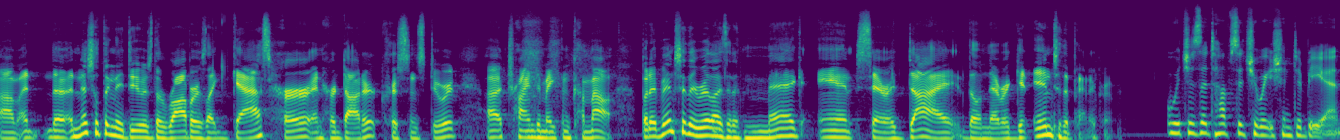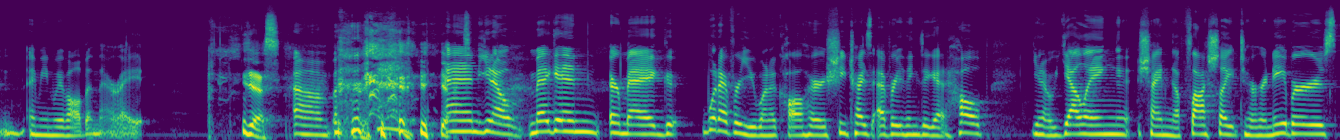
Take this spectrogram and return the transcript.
Um, and the initial thing they do is the robbers like gas her and her daughter, Kristen Stewart, uh, trying to make them come out. But eventually they realize that if Meg and Sarah die, they'll never get into the panic room. Which is a tough situation to be in. I mean, we've all been there, right? yes. And, you know, Megan or Meg, whatever you want to call her, she tries everything to get help, you know, yelling, shining a flashlight to her neighbors.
